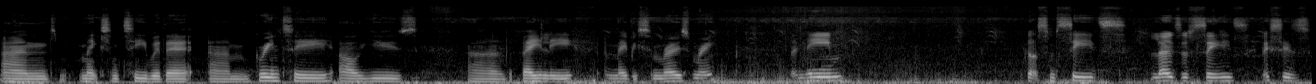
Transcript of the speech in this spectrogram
and make some tea with it. Um, green tea, I'll use uh, the bay leaf and maybe some rosemary. The neem, got some seeds, loads of seeds. This is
